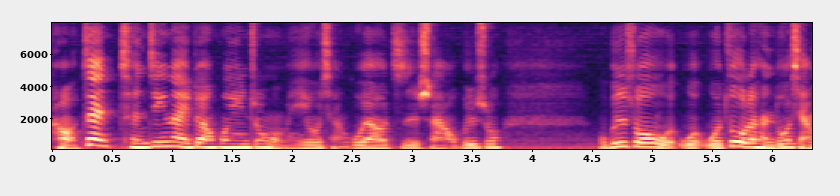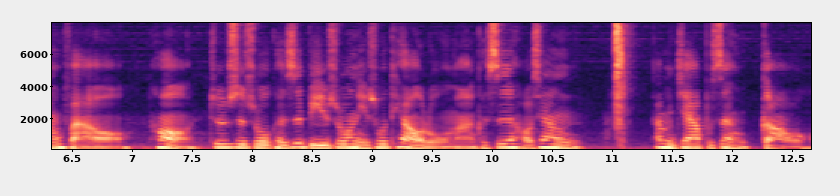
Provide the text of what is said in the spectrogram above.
好，在曾经那一段婚姻中，我们也有想过要自杀。我不是说，我不是说我我我做了很多想法哦，哈，就是说，可是比如说你说跳楼嘛，可是好像他们家不是很高，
